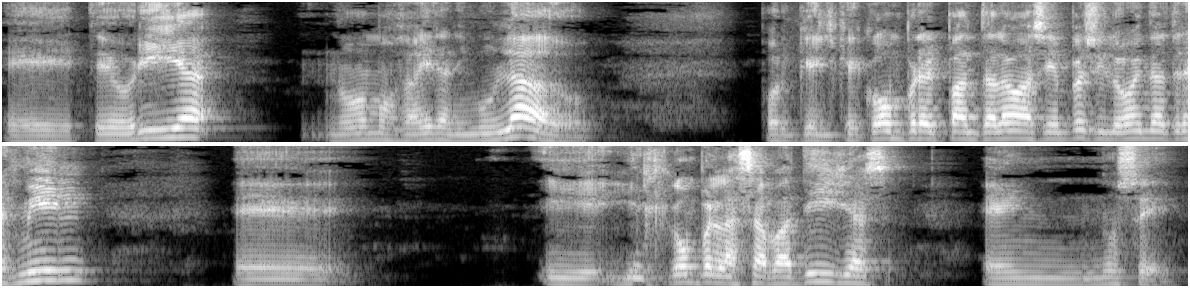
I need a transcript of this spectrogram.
eh, teoría, no vamos a ir a ningún lado. Porque el que compra el pantalón a 100 pesos y lo vende a 3000, eh, y, y el que compra las zapatillas en, no sé,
